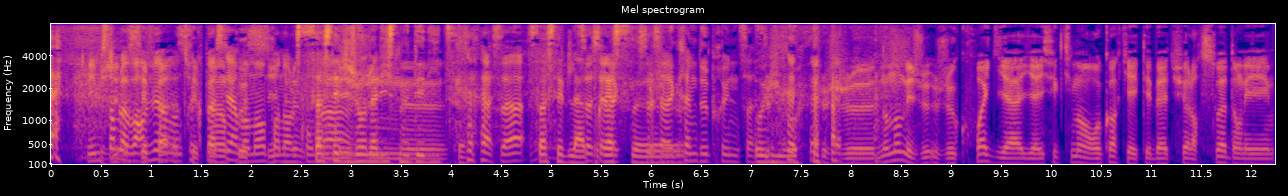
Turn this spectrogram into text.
mais il me semble avoir vu un truc passer à un moment pendant le combat. Ça, c'est du journalisme d'élite. ça, ça c'est de la presse. Ça, c'est la, euh, crème de prune, ça. Au niveau. je... Non, non, mais je, je crois qu'il y, y a effectivement un record qui a été battu. Alors, soit dans les,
